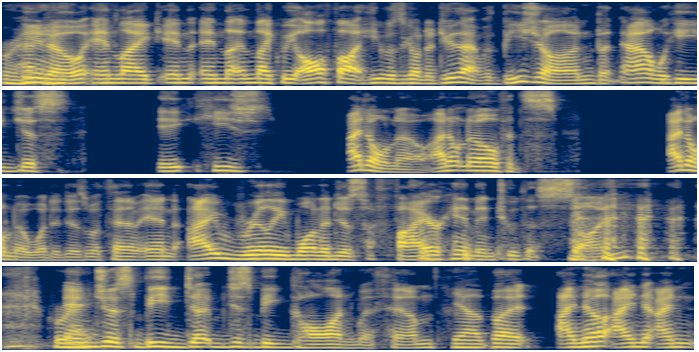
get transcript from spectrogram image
right. You know, and like and, and and like we all thought he was going to do that with Bijan, but now he just he- he's I don't know. I don't know if it's I don't know what it is with him, and I really want to just fire him into the sun right. and just be just be gone with him. Yeah, But I know I I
